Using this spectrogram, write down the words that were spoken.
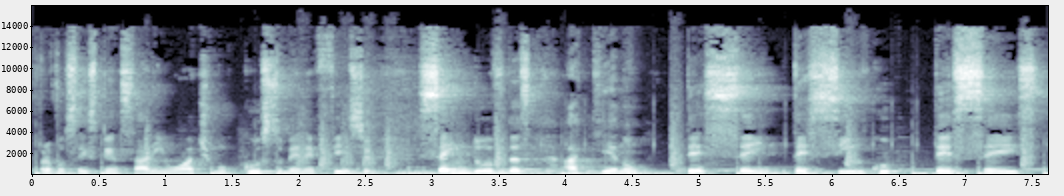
para vocês pensarem em um ótimo custo-benefício, sem dúvidas a Canon T6, T5, T6,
